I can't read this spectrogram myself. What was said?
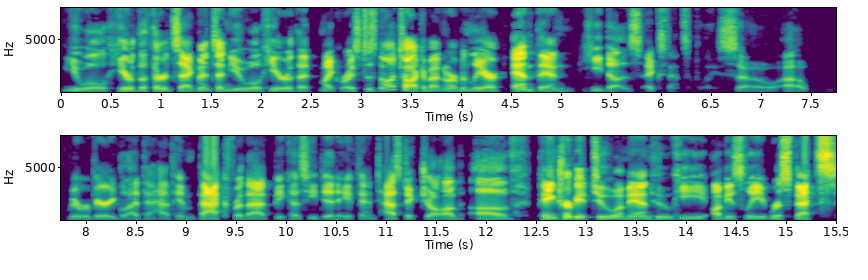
you will hear the third segment and you will hear that Mike Royce does not talk about Norman Lear, and then he does extensively. So, uh, we were very glad to have him back for that because he did a fantastic job of paying tribute to a man who he obviously respects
